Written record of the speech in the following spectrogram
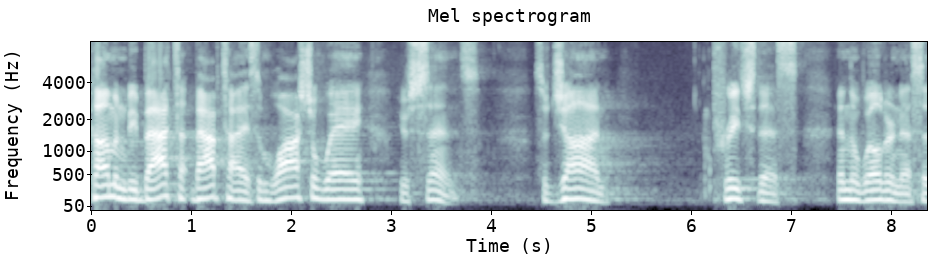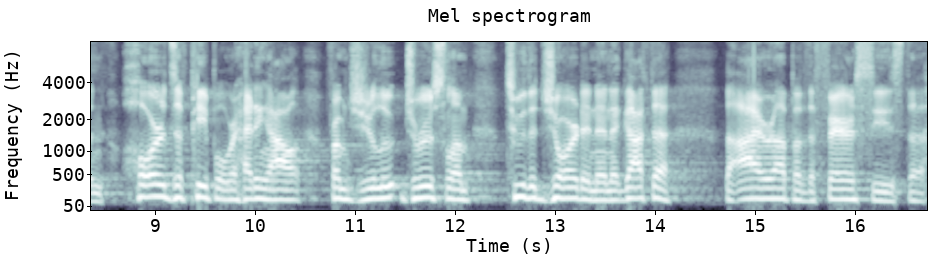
Come and be baptized and wash away your sins. So John preached this in the wilderness, and hordes of people were heading out from Jerusalem to the Jordan, and it got the, the ire up of the Pharisees, the,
